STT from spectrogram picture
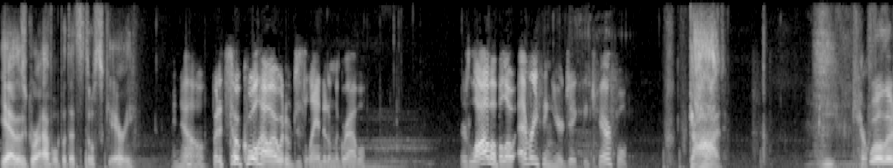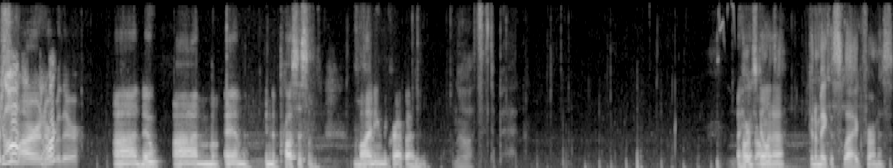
Yeah, there's gravel, but that's still scary. I know, but it's so cool how I would have just landed on the gravel. There's lava below everything here, Jake. Be careful. God. Be careful. Well, there's some iron dark- over there. Uh, no. I'm am in the process of mining the crap out of it. No, it's just a bad. I hear a Parker, I'm gonna gonna make a slag furnace.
